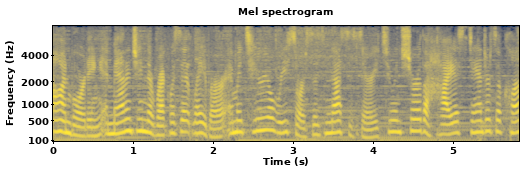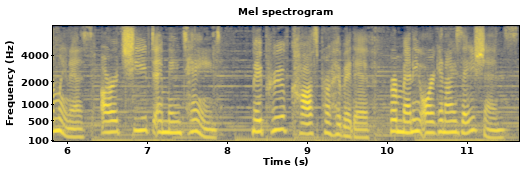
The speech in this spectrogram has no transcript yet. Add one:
Onboarding and managing the requisite labor and material resources necessary to ensure the highest standards of cleanliness are achieved and maintained may prove cost prohibitive for many organizations.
